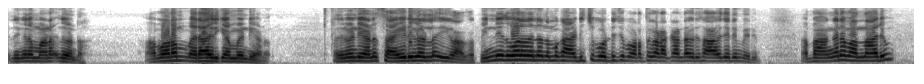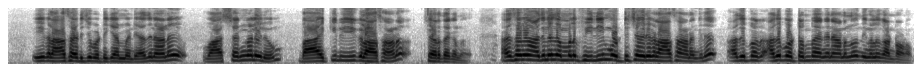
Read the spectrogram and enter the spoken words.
ഇതിങ്ങനെ മണ ഇത് കണ്ടോ? അപകടം വരാതിരിക്കാൻ വേണ്ടിയാണ്. അതിനുവേണ്ടിയാണ് സൈഡുകളിൽ ഈ ഗ്ലാസ്. പിന്നെ ഇതുപോലെ തന്നെ നമുക്ക് അടിച്ച് പൊട്ടിച്ച് പുറത്ത് കിടക്കേണ്ട ഒരു സാഹചര്യം വരും. അപ്പോൾ അങ്ങനെ വന്നാലും ഈ ഗ്ലാസ് അടിച്ച് പൊട്ടിക്കാൻ വേണ്ടി. അതിനാണ് വശങ്ങളിലും ബാക്കിലും ഈ ഗ്ലാസ്സാണ് ചേർത്തേക്കുന്നത്. അതേസമയം അതിൽ നമ്മൾ ഫിലിം ഒട്ടിച്ച ഒരു ഗ്ലാസ് ആണെങ്കിൽ അതിപ്പോൾ അത് പൊട്ടുമ്പോൾ എങ്ങനെയാണെന്ന് നിങ്ങൾ കണ്ടോണം.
